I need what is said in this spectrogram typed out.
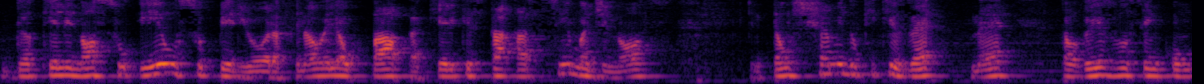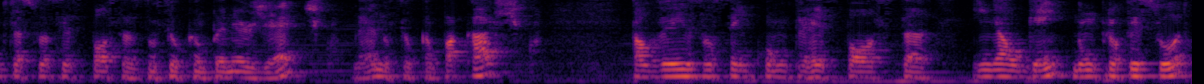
daquele nosso eu superior, afinal ele é o Papa, aquele que está acima de nós. Então chame do que quiser, né? Talvez você encontre as suas respostas no seu campo energético, né? no seu campo acástico. Talvez você encontre a resposta em alguém, num professor,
